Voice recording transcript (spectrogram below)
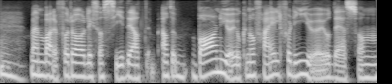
Mm. Men bare for å liksom si det at, at, barn gjør jo ikke noe feil, for de gjør jo det som,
